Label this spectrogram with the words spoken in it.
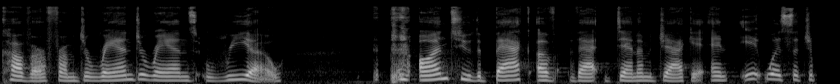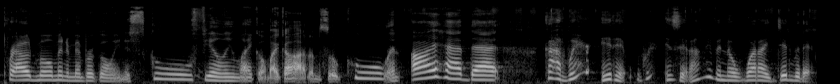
cover from Duran Duran's Rio onto the back of that denim jacket. And it was such a proud moment. I remember going to school feeling like, oh my God, I'm so cool. And I had that. God, where is it? Where is it? I don't even know what I did with it.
